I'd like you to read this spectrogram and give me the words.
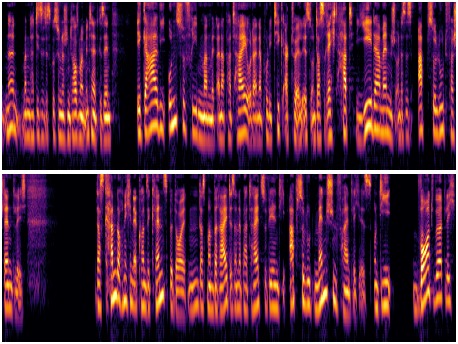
ne, man hat diese Diskussion ja schon tausendmal im Internet gesehen, egal wie unzufrieden man mit einer Partei oder einer Politik aktuell ist, und das Recht hat jeder Mensch, und das ist absolut verständlich, das kann doch nicht in der Konsequenz bedeuten, dass man bereit ist, eine Partei zu wählen, die absolut menschenfeindlich ist und die wortwörtlich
